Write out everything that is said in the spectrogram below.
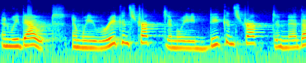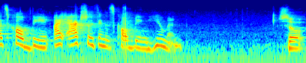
and we doubt and we reconstruct and we deconstruct, and that's called being, I actually think it's called being human. So,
